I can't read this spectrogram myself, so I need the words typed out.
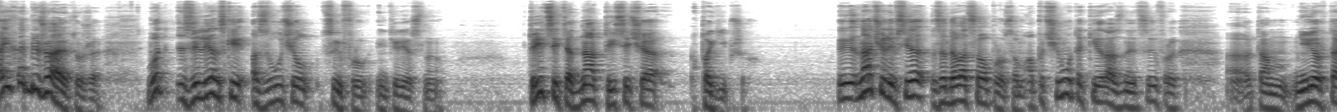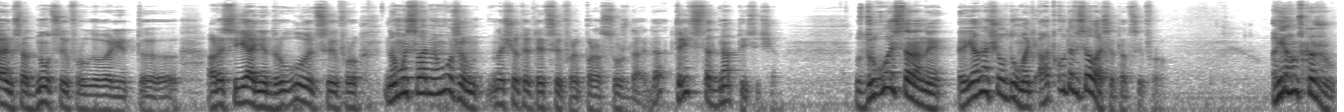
А их обижают уже. Вот Зеленский озвучил цифру интересную. 31 тысяча погибших. И начали все задаваться вопросом, а почему такие разные цифры? А, там Нью-Йорк Таймс одну цифру говорит, а россияне другую цифру. Но мы с вами можем насчет этой цифры порассуждать. Да? 31 тысяча. С другой стороны, я начал думать, а откуда взялась эта цифра? А я вам скажу,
